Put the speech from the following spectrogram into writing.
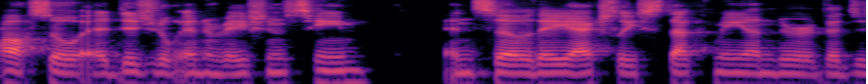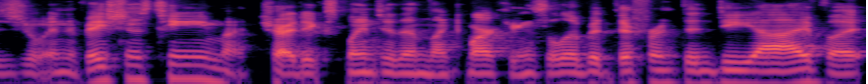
also a digital innovations team and so they actually stuck me under the digital innovations team. I tried to explain to them like marketing's a little bit different than DI, but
